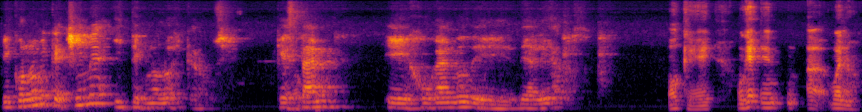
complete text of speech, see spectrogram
económica China y tecnológica Rusia, que están eh, jugando de, aliados. Ok, ok, ah, bueno,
